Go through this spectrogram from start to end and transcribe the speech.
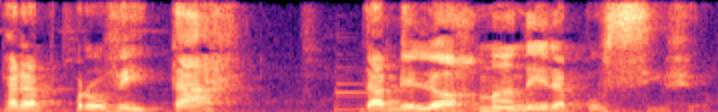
Para aproveitar da melhor maneira possível.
